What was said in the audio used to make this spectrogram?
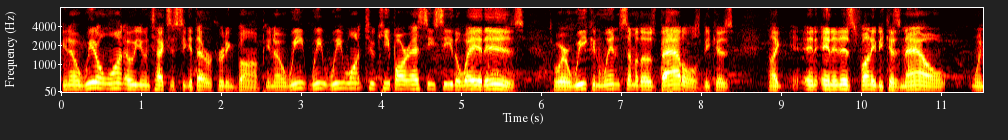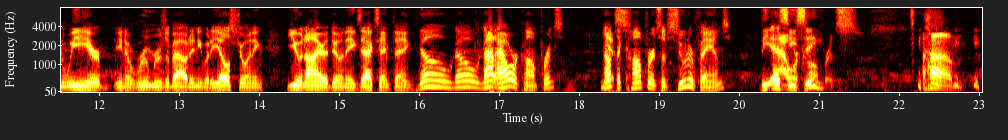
you know, we don't want OU and Texas to get that recruiting bump. You know, we we, we want to keep our SEC the way it is, to where we can win some of those battles because, like, and, and it is funny because now." When we hear, you know, rumors about anybody else joining, you and I are doing the exact same thing. No, no, not our conference. Not Yes. the conference of Sooner fans, the Our SEC. conference. Um, it,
